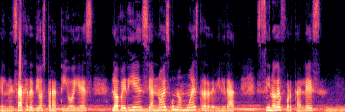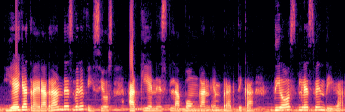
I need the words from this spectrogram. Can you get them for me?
El mensaje de Dios para ti hoy es, la obediencia no es una muestra de debilidad, sino de fortaleza, y ella traerá grandes beneficios a quienes la pongan en práctica. Dios les bendiga.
